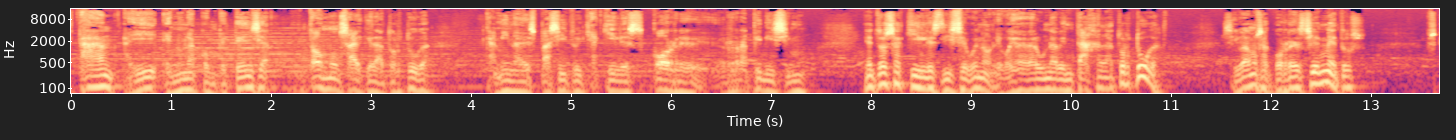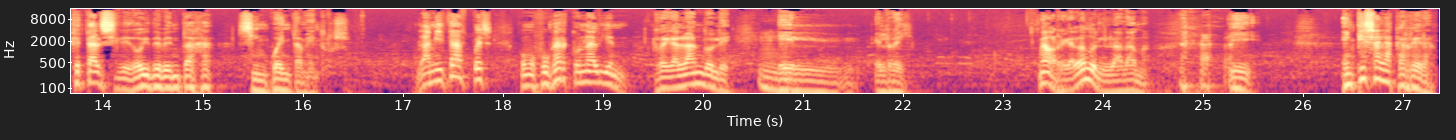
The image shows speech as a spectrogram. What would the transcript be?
Están ahí en una competencia. Todo el mundo sabe que la tortuga camina despacito y que Aquiles corre rapidísimo. Entonces Aquiles dice, bueno, le voy a dar una ventaja a la tortuga. Si vamos a correr 100 metros, pues ¿qué tal si le doy de ventaja 50 metros? La mitad, pues, como jugar con alguien regalándole el, el rey. No, regalándole la dama. Y empieza la carrera.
